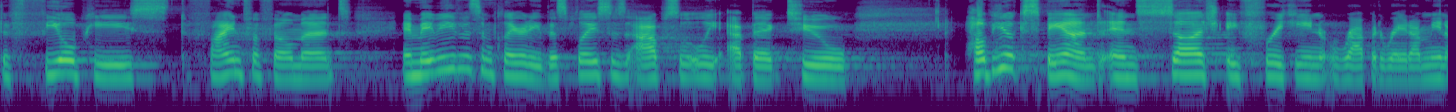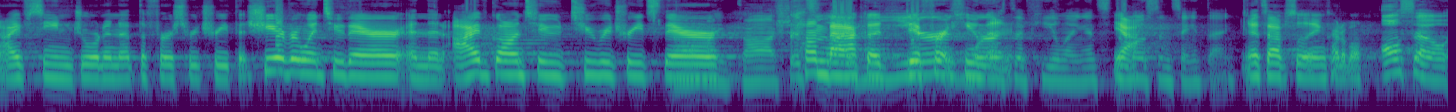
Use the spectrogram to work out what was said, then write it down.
to feel peace, to find fulfillment, and maybe even some clarity. This place is absolutely epic to help you expand in such a freaking rapid rate. I mean, I've seen Jordan at the first retreat that she ever went to there, and then I've gone to two retreats there. Oh my gosh. It's Come back like a different human. worth of healing. It's Yeah. the most insane thing. It's absolutely incredible. Also,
